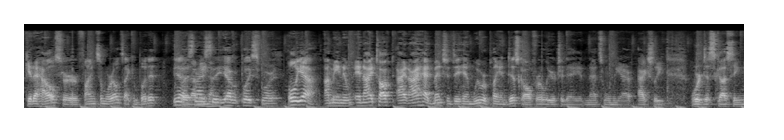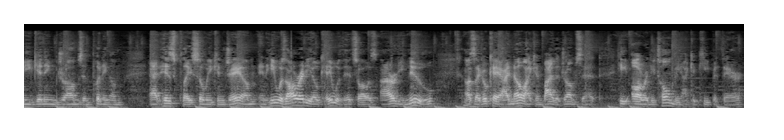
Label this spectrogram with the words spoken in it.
get a house or find somewhere else I can put it. Yeah, But, it's I nice mean, that uh, you have a place for it. Oh yeah, I mean, and I talked, and I had mentioned to him we were playing disc golf earlier today, and that's when we are actually were discussing me getting drums and putting them at his place so we can jam, and he was already okay with it. So I was, I already knew. I was like, okay, I know I can buy the drum set. He already told me I could keep it there.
